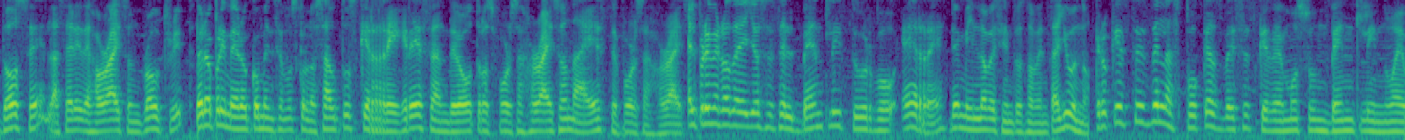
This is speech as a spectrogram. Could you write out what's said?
12, la serie de Horizon Road Trip. Pero primero comencemos con los autos que regresan de otros Forza Horizon a este Forza Horizon. El primero de ellos es el Bentley Turbo R de 1991. Creo que este es de las pocas veces que vemos un Bentley nuevo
